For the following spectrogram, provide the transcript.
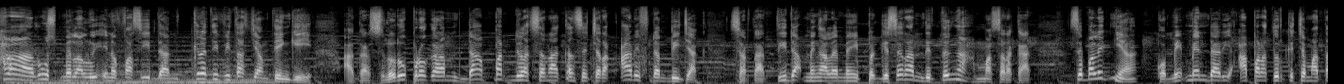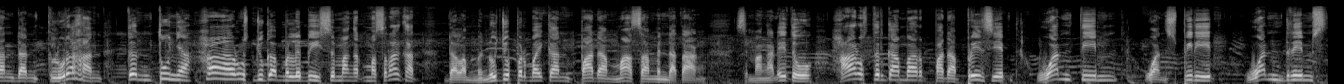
harus melalui inovasi dan kreativitas yang tinggi agar seluruh program dapat dilaksanakan secara arif dan bijak serta tidak mengalami pergeseran di tengah masyarakat. Sebaliknya, komitmen dari aparatur kecamatan dan kelurahan tentunya harus juga melebihi semangat masyarakat dalam menuju perbaikan pada masa mendatang. Semangat itu harus tergambar pada prinsip one team, one spirit, one dreams,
